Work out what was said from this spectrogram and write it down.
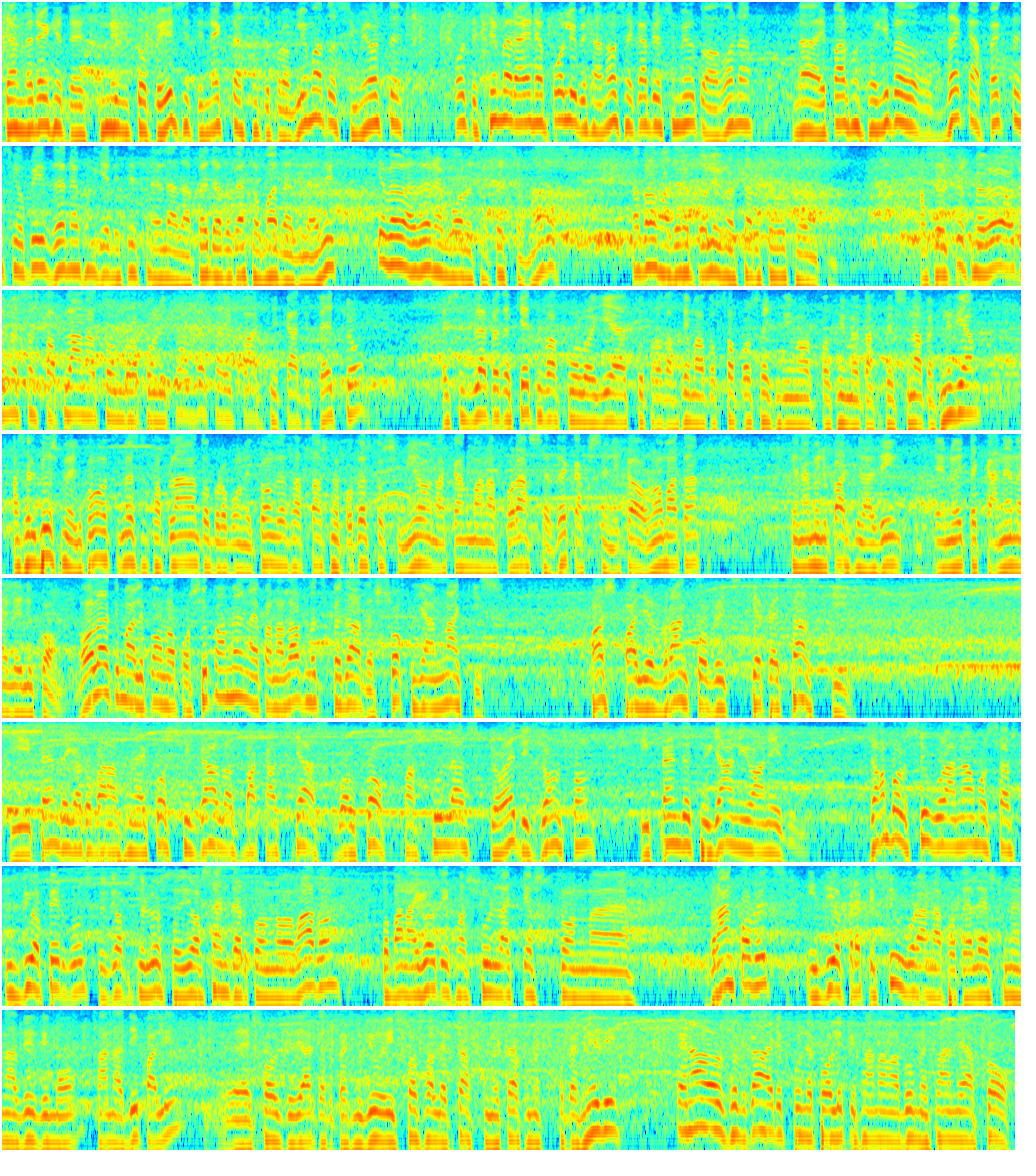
Και αν δεν έχετε συνειδητοποιήσει την έκταση του προβλήματος, σημειώστε ότι σήμερα είναι πολύ πιθανό σε κάποιο σημείο του αγώνα να υπάρχουν στο γήπεδο 10 παίκτες οι οποίοι δεν έχουν γεννηθεί στην Ελλάδα. 5 από κάθε ομάδα δηλαδή. Και βέβαια δεν είναι μόνο σε αυτές τις ομάδες. Τα πράγματα είναι πολύ γνωστά πιστεύω σε όλους σας. Α ελπίσουμε βέβαια ότι μέσα στα πλάνα των προπονητών δεν θα υπάρχει κάτι τέτοιο. Εσείς βλέπετε και τη βαθμολογία του πρωταθλήματος όπως έχει δημορφωθεί με τα χθεσινά παιχνίδια. Ας ελπίσουμε λοιπόν ότι μέσα στα πλάνα των προπονητών δεν θα φτάσουμε ποτέ στο σημείο να κάνουμε αναφορά σε 10 ξενικά ονόματα και να μην υπάρχει δηλαδή εννοείται κανένα ελληνικό. Όλα έτοιμα λοιπόν όπως είπαμε να επαναλάβουμε τις πεντάδες. Σοκ Γιαννάκης, Πας Παλιεβράνκοβιτς και Πετσάρσκι. Οι πέντε για τον Παναθηναϊκό Σιγάλας, Μπακατσιάς, Βολκόφ, Πασούλας και ο Έντι Τζόνσον. Οι πέντε του Γιάννη Ιωαννίδη. Τζάμπολ σίγουρα ανάμεσα στους δύο πύργους, στους δύο ψηλούς, στους δύο σέντερ των ομάδων, στον Παναγιώτη Φασούλα και στον ε, Βράγκοβιτς. Οι δύο πρέπει σίγουρα να αποτελέσουν ένα δίδυμο σαν αντίπαλοι ε, σε όλη τη διάρκεια του παιχνιδιού ή σε όσα λεπτά συμμετέχουν στο παιχνίδι. Ένα άλλο ζευγάρι που είναι πολύ πιθανό να δούμε θα είναι αυτό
